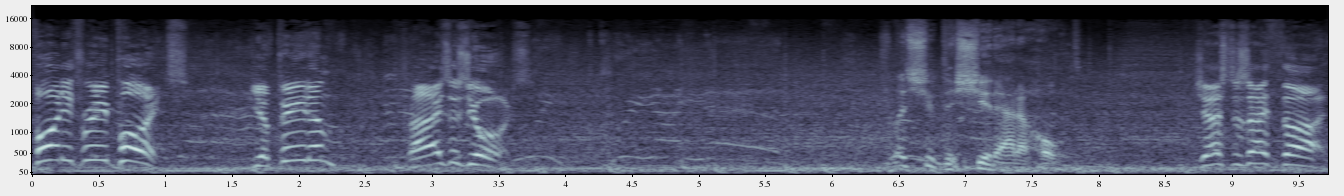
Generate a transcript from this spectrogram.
43 points. You beat him, prize is yours. Let's shoot the shit out of Holt. Just as I thought.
